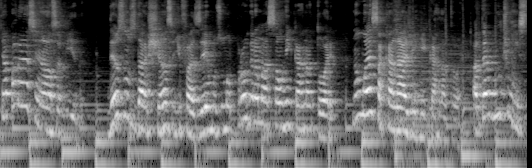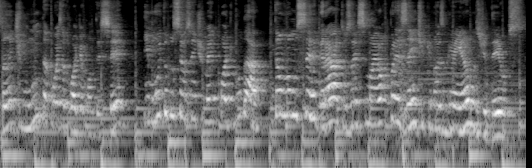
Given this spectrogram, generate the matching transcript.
que aparecem na nossa vida. Deus nos dá a chance de fazermos uma programação reencarnatória. Não é sacanagem reencarnatória. Até o último instante, muita coisa pode acontecer e muito do seu sentimento pode mudar. Então vamos ser gratos a esse maior presente que nós ganhamos de Deus.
